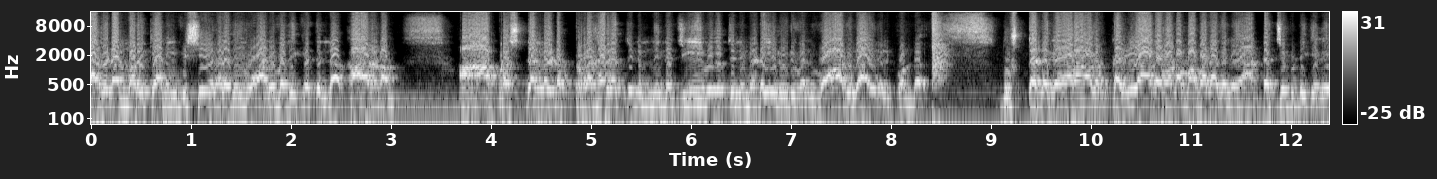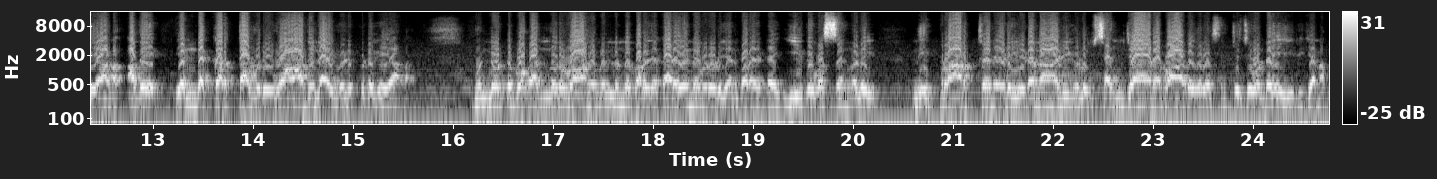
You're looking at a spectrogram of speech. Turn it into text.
തകിടം മറിക്കാൻ ഈ വിഷയങ്ങളെ ദൈവം അനുവദിക്കത്തില്ല. കാരണം ആ പ്രശ്നങ്ങളുടെ പ്രഹരത്തിനും നിന്റെ ജീവിതത്തിനും ഇടയിൽ ഒരുവൻ വാതിലായി നിൽപ്പുണ്ട്. ദുഷ്ടന് കയറാനും കഴിയാതെ വണ്ണം അവൻ അതിനെ അടച്ചു പിടിക്കുകയാണ് അതെ എന്റെ കർത്താവ് ഒരു വാതിലായി വെളിപ്പെടുകയാണ്. മുന്നോട്ട് പോകാൻ നിർവാഹമില്ലെന്ന് പറഞ്ഞ കരയുന്നവരോട് ഞാൻ പറയട്ടെ ഈ ദിവസങ്ങളിൽ നീ പ്രാർത്ഥനയുടെ ഇടനാഴികളും സഞ്ചാരപാതകളും സൃഷ്ടിച്ചുകൊണ്ടേയിരിക്കണം.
